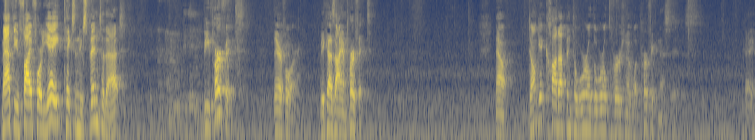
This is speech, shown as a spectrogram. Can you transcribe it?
Matthew 5:48 takes a new spin to that. Be perfect, therefore, because I am perfect. Now, don't get caught up into world the world's version of what perfectness is. Okay?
